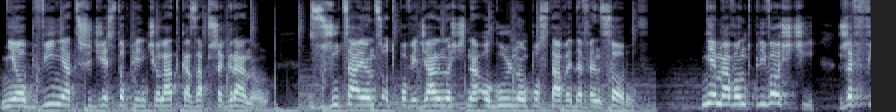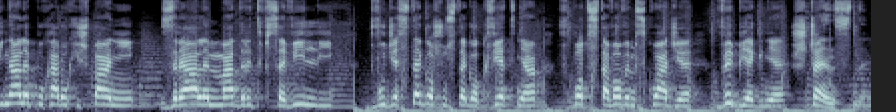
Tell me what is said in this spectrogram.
nie obwinia 35-latka za przegraną, zrzucając odpowiedzialność na ogólną postawę defensorów. Nie ma wątpliwości, że w finale Pucharu Hiszpanii z Realem Madryt w Sewilli 26 kwietnia w podstawowym składzie wybiegnie Szczęsny.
